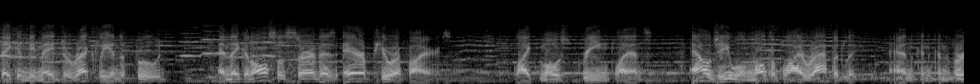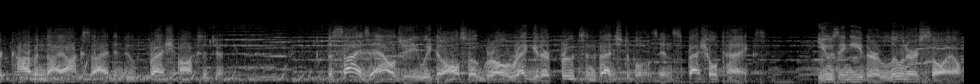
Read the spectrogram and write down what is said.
They can be made directly into food, and they can also serve as air purifiers. Like most green plants, algae will multiply rapidly and can convert carbon dioxide into fresh oxygen. Besides algae, we could also grow regular fruits and vegetables in special tanks using either lunar soil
